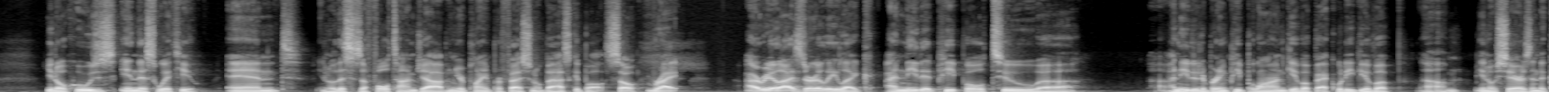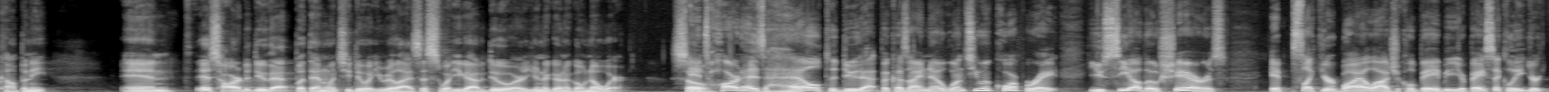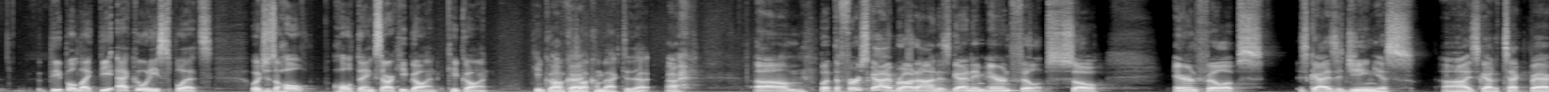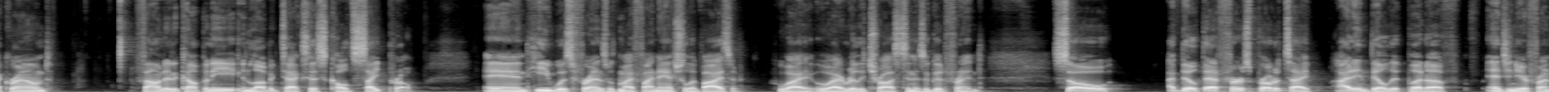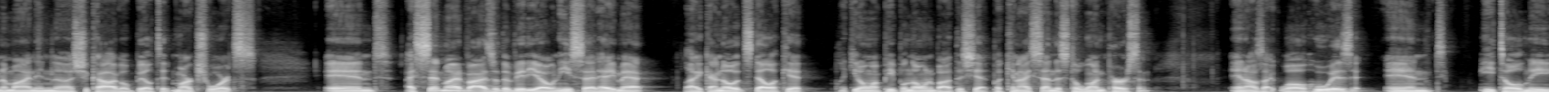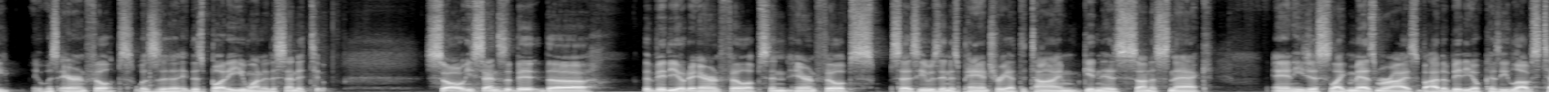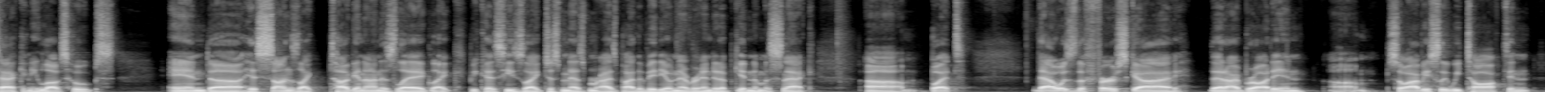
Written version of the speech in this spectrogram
you know, who's in this with you? And you know, this is a full time job, and you're playing professional basketball. So Right. I realized early, like, I needed people to, uh, I needed to bring people on, give up equity, give up, um, you know, shares in the company. And it's hard to do that, but then once you do it, you realize this is what you got to do, or you're not going to go nowhere. So It's hard as hell to do that because I know once you incorporate, you see all those shares, it's like your biological baby. You're basically you're people like the equity splits, which is a whole whole thing. Sorry, keep going. Keep going. Keep going because Okay. I'll come back to that. All right. Um, but the first guy I brought on is a guy named Aaron Phillips. So, Aaron Phillips, this guy's a genius. Uh, he's got a tech background, founded a company in Lubbock, Texas called SitePro. And he was friends with my financial advisor, who I, who I really trust and is a good friend. So, I built that first prototype. I didn't build it, but a engineer friend of mine in uh, Chicago built it, Mark Schwartz. And I sent my advisor the video and he said, Hey, Matt, like, I know it's delicate. Like, you don't want people knowing about this yet, but can I send this to one person? And I was like, Well, who is it? And he told me it was Aaron Phillips, was uh, this buddy he wanted to send it to. So he sends the bit the the video to Aaron Phillips, and Aaron Phillips says he was in his pantry at the time getting his son a snack, and he just like mesmerized by the video because he loves tech and he loves hoops, and uh, his son's like tugging on his leg like because he's like just mesmerized by the video. Never ended up getting him a snack, um, but that was the first guy that I brought in. Um, so obviously we talked and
